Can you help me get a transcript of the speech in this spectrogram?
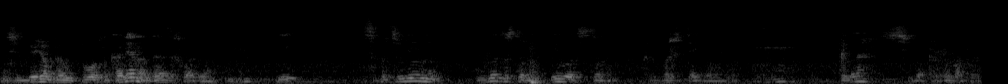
Значит, берем прям плотно колено, да, захватываем. И сопротивлением в эту сторону и в эту сторону. Как бы растягиваем. Туда, сюда прорабатываем.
